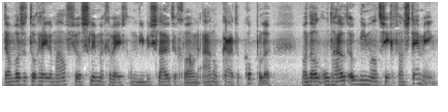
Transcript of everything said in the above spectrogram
Dan was het toch helemaal veel slimmer geweest om die besluiten gewoon aan elkaar te koppelen. Want dan onthoudt ook niemand zich van stemming.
